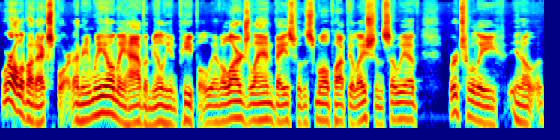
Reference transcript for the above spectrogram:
We're all about export. I mean, we only have a million people. We have a large land base with a small population, so we have virtually, you know,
